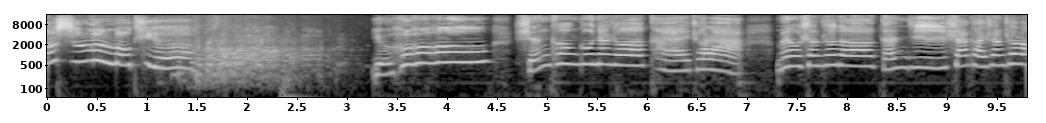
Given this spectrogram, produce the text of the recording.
扎心了，老铁。哟呵呵呵，神坑公交车开车啦！没有上车的，赶紧刷卡上车喽。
